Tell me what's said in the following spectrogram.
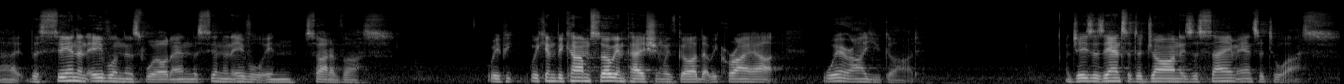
uh, the sin and evil in this world and the sin and evil inside of us. We, we can become so impatient with God that we cry out, Where are you, God? And Jesus' answer to John is the same answer to us.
